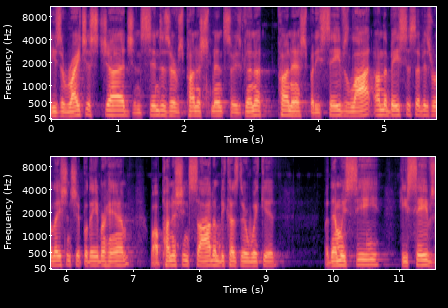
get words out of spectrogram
He's a righteous judge, and sin deserves punishment, so he's going to punish, but he saves Lot on the basis of his relationship with Abraham while punishing Sodom because they're wicked. But then we see he saves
